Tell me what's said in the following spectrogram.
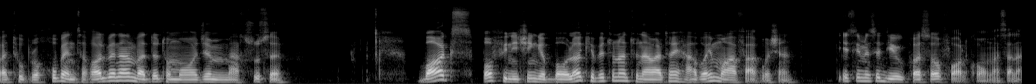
و توپ رو خوب انتقال بدن و دو تا مهاجم مخصوص box با finishing بالا که بتونن تو نبردهای هوایی موفق باشن یه تیم مثل دیگو کاستا و فالکائو مثلا.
